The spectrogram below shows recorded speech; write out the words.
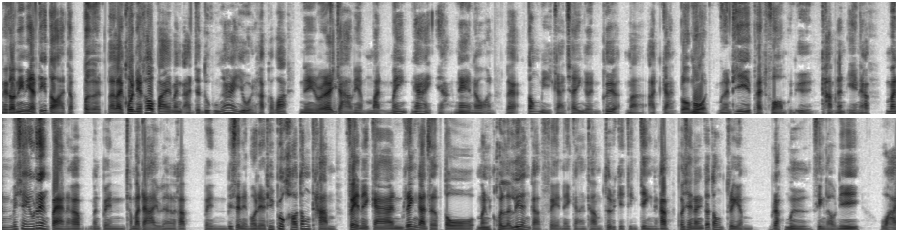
ในตอนนี้เนี่ยติ๊กต่ออาจจะเปิดหลายๆคนเนี่ยเข้าไปมันอาจจะดูง่ายอยู่นะครับ แต่ว่าในระยะยาวเนี่ยมันไม่ง่ายอย่างแน่นอน และต้องมีการใช้เงินเพื่อมาอัดการโปรโมทเหมือนที่แพลตฟอร์มอื่นๆทำนั่นเองนะครับมันไม่ใช่เรื่องแปลกนะครับ มันเป็นธรรมดาอยู่แล้วนะครับ เป็น business model ที่พวกเขาต้องทำ phase ในการเร่งการเติบโต มันคนละเรื่องกับ phase ในการทำธุรกิจจริงๆนะครับเพราะฉะนั้นก็ต้องเตรียมรับมือสิ่งเหล่านี้ไว้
